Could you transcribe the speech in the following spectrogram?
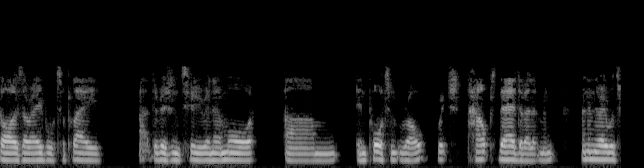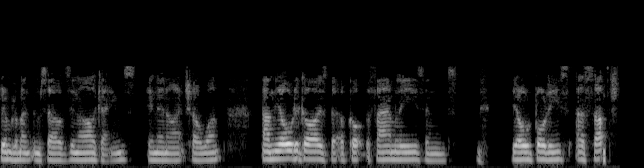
Guys are able to play at Division Two in a more um, important role, which helps their development, and then they're able to implement themselves in our games in NIHL one. And the older guys that have got the families and the old bodies as such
